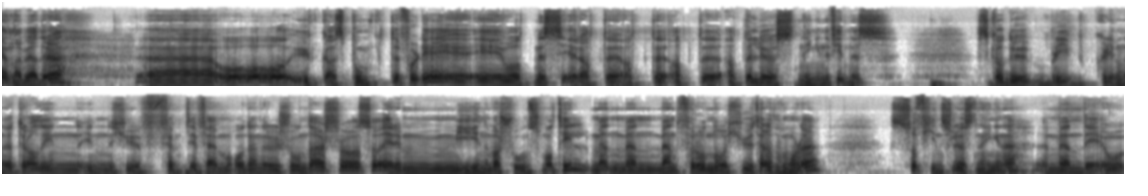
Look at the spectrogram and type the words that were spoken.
Enda bedre. Uh, og, og, og, utgangspunktet for det er jo at vi ser at, at, at, at løsningene finnes. Skal du bli klimanøytral innen, innen 2055 og den reduksjonen der, så, så, er det mye innovasjon som må til. Men, men, men for å nå 2030-målet så finnes løsningene. Men det er jo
